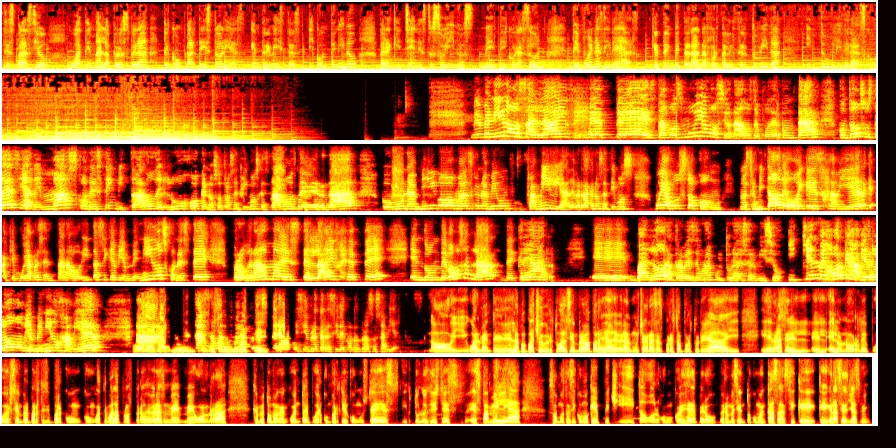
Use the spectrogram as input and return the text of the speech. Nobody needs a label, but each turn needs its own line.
Este espacio, Guatemala Próspera te comparte historias, entrevistas y contenido para que llenes tus oídos, mente y corazón de buenas ideas que te invitarán a fortalecer tu vida y tu liderazgo.
Bienvenidos a Live GP. Estamos muy emocionados de poder contar con todos ustedes y además con este invitado de lujo que nosotros sentimos que estamos de verdad con un amigo, más que un amigo, familia. De verdad que nos sentimos muy a gusto con nuestro invitado de hoy que es Javier, a quien voy a presentar ahorita. Así que bienvenidos con este programa, este Live GP, en donde vamos a hablar de crear eh, valor a través de una cultura de servicio. ¿Y quién mejor que Javier Lobo? Bienvenido, Javier.
Hola, Jasmine, qué gusto saludarte.
que siempre te recibe con los brazos abiertos.
No, igualmente, el apapacho virtual siempre va para allá, de veras. Muchas gracias por esta oportunidad y, de veras el, el, honor de poder siempre participar con, con Guatemala Próspera. De veras me, me, honra que me tomen en cuenta y poder compartir con ustedes. Y tú lo dijiste, es, familia, somos así como que pechito, como que sea, pero, pero me siento como en casa. Así que, que gracias, Jasmine.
